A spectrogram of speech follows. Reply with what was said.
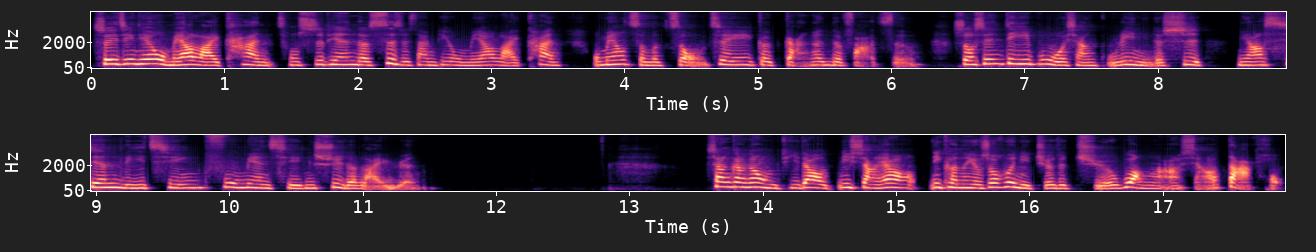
所以今天我们要来看从诗篇的四十三篇，我们要来看我们要怎么走这一个感恩的法则。首先，第一步，我想鼓励你的是，你要先厘清负面情绪的来源。像刚刚我们提到，你想要，你可能有时候会你觉得绝望啊，想要大吼，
